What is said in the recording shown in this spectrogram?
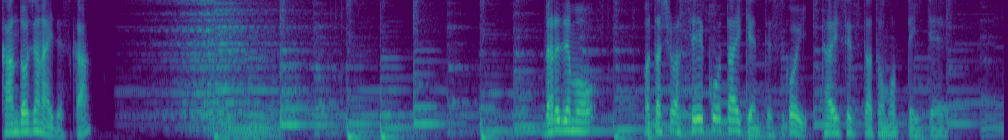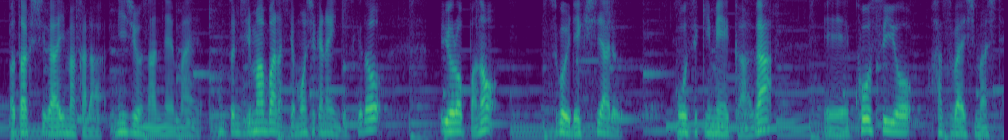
感動じゃないですか？誰でも私は成功体験ってすごい大切だと思っていて私が今から二十何年前本当に自慢話で申し訳ないんですけどヨーロッパのすごい歴史ある宝石メーカーが、えー、香水を発売しまして、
